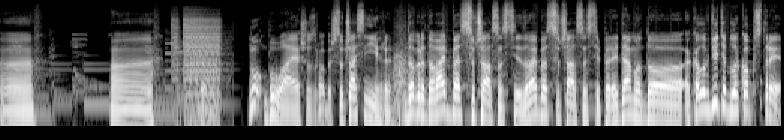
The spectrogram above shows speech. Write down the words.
Е... А... Ну, буває, що зробиш. Сучасні ігри. Добре, давай без сучасності. Давай без сучасності. Перейдемо до Call of Duty Black Ops 3.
